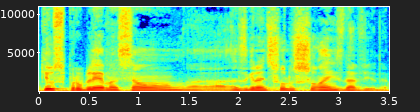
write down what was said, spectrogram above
que os problemas são as grandes soluções da vida.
